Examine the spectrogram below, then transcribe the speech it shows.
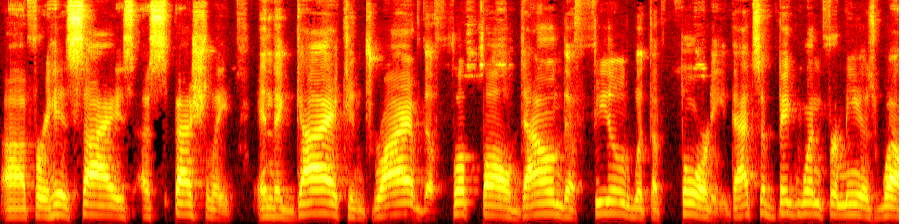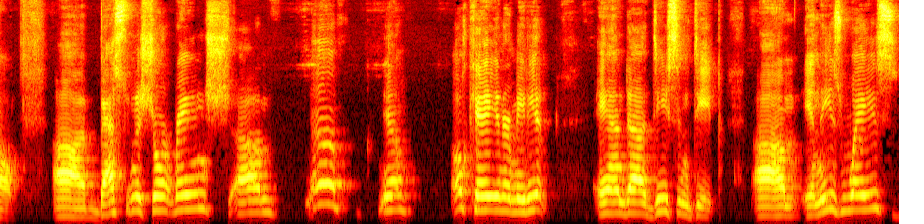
uh, for his size, especially. And the guy can drive the football down the field with authority. That's a big one for me as well. Uh, best in the short range. Um, uh, you know, okay, intermediate, and uh, decent deep. Um, in these ways,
